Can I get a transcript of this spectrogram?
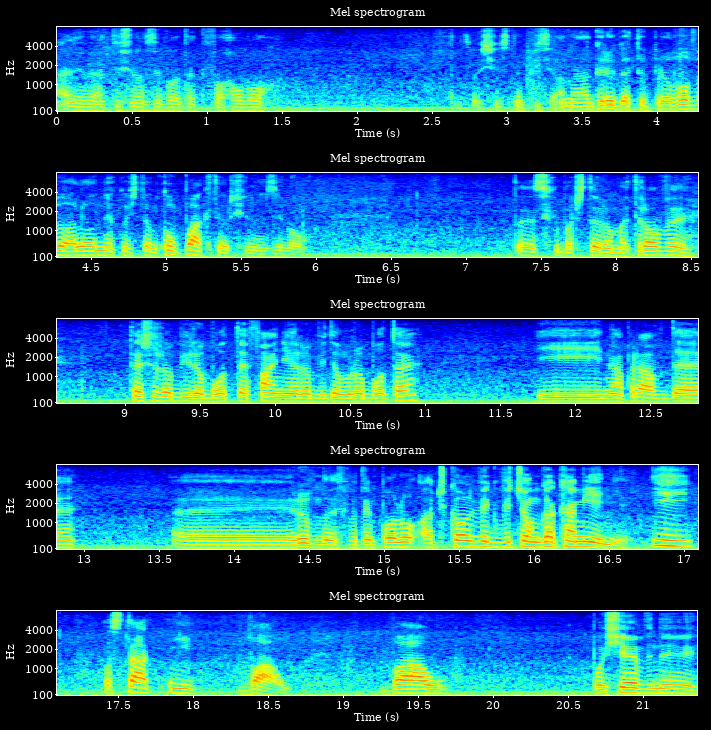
ja nie wiem jak to się nazywa tak fachowo. To coś jest napisane, agregat uprawowy, ale on jakoś tam kompaktor się nazywał. To jest chyba 4-metrowy, też robi robotę, fajnie robi tą robotę i naprawdę e, równo jest po tym polu, aczkolwiek wyciąga kamienie. I ostatni wał. Wał posiewny,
